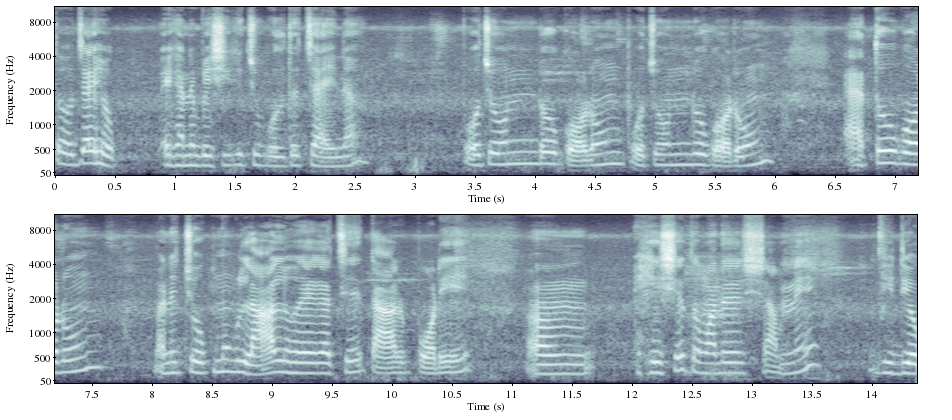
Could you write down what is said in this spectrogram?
তো যাই হোক, এখানে বেশি কিছু বলতে চাই না। প্রচণ্ড গরম প্রচণ্ড গরম। এত গরম মানে চোখ মুখ লাল হয়ে গেছে। তারপরে হেসে তোমাদের সামনে ভিডিও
